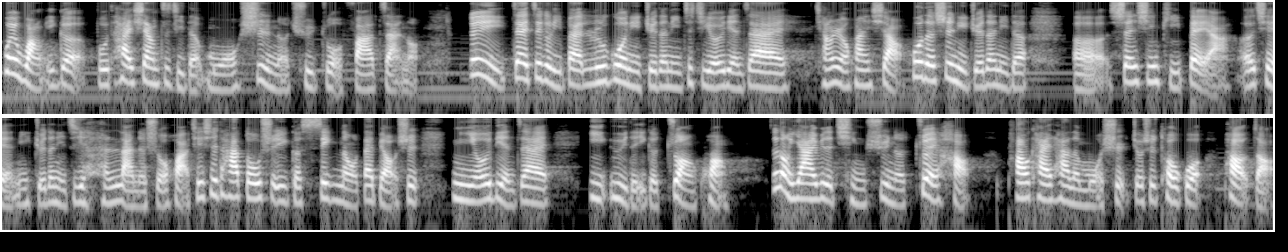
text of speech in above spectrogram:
会往一个不太像自己的模式呢去做发展哦。所以在这个礼拜，如果你觉得你自己有一点在强忍欢笑，或者是你觉得你的呃身心疲惫啊，而且你觉得你自己很懒得说话，其实它都是一个 signal，代表是你有一点在抑郁的一个状况。这种压抑的情绪呢，最好抛开它的模式，就是透过泡澡、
